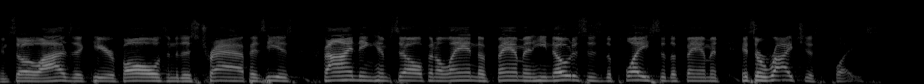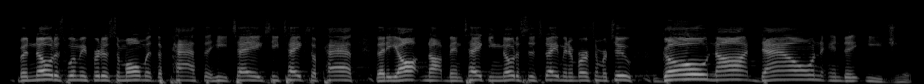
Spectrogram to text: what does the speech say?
And so Isaac here falls into this trap as he is finding himself in a land of famine. He notices the place of the famine. It's a righteous place. But notice with me for just a moment the path that he takes. He takes a path that he ought not been taking. Notice this statement in verse number two Go not down into Egypt.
